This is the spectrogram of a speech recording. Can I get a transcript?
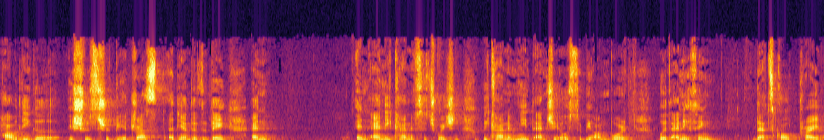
how legal issues should be addressed at the end of the day. And in any kind of situation, we kind of need NGOs to be on board with anything that's called Pride.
